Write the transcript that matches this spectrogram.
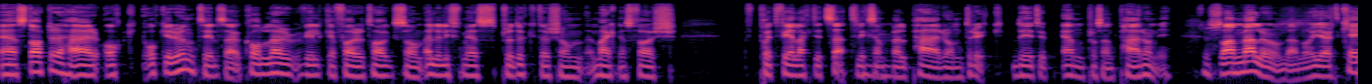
Eh, startar det här och åker runt till så här, kollar vilka företag som, eller livsmedelsprodukter som marknadsförs på ett felaktigt sätt, till exempel pärondryck. Det är typ 1% päron i. Just Så anmäler hon den och gör ett case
